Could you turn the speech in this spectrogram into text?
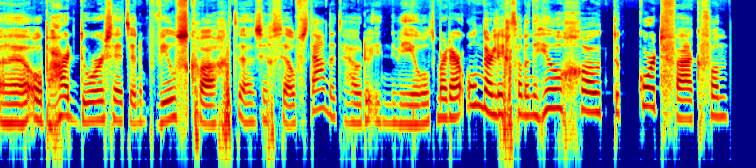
uh, op hard doorzetten en op wilskracht uh, zichzelf staande te houden in de wereld. Maar daaronder ligt dan een heel groot tekort vaak van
